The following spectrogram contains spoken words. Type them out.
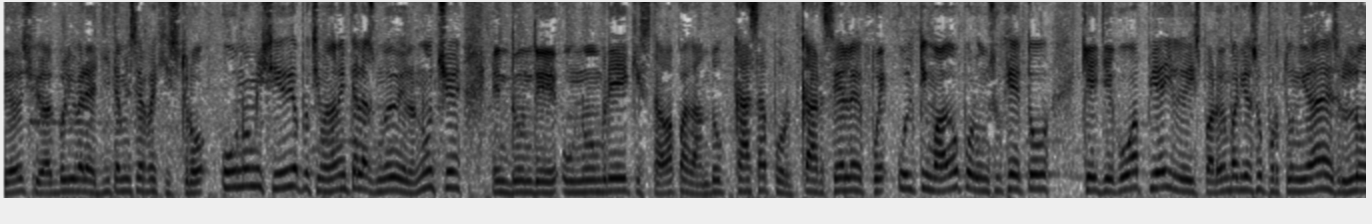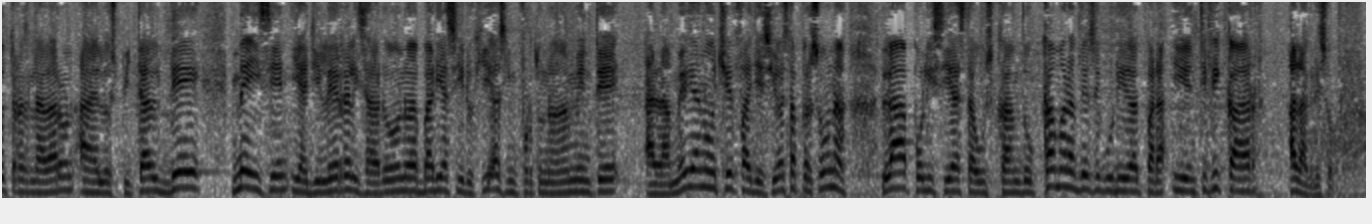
de Ciudad Bolívar. Allí también se registró un homicidio aproximadamente a las 9 de la noche, en donde un hombre que estaba pagando casa por cárcel fue ultimado por un sujeto que llegó a pie y le disparó en varias oportunidades. Lo trasladaron al hospital de Meissen y allí le realizaron varias cirugías. Infortunadamente, a la medianoche falleció esta persona. La policía está buscando cámaras de seguridad para identificar al agresor.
